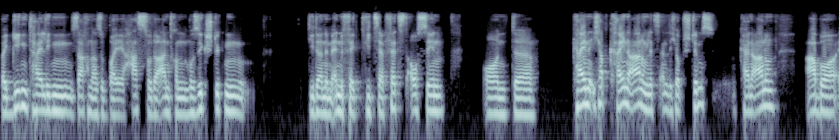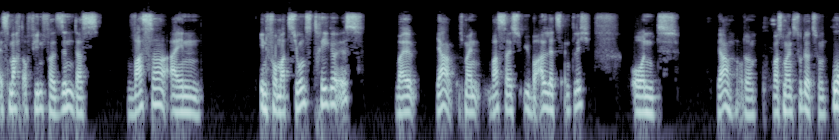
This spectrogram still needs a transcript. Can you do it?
bei gegenteiligen Sachen, also bei Hass oder anderen Musikstücken, die dann im Endeffekt wie zerfetzt aussehen. Und äh, keine, ich habe keine Ahnung letztendlich, ob es stimmt, keine Ahnung. Aber es macht auf jeden Fall Sinn, dass Wasser ein Informationsträger ist, weil ja, ich meine, Wasser ist überall letztendlich. Und ja, oder was meinst du dazu? Ja,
